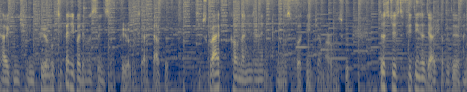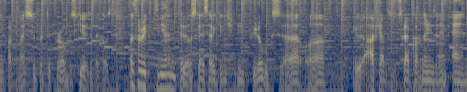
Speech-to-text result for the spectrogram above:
how you can issue in free Robux. If anybody wants to win some free Robux, you have to subscribe, comment on username, and most me join my Robux group. That's just a few things that the to do need part of my super duper Robux gears at the host. But before we continue and tell those guys how you can issue free Robux, uh, uh, you actually have to subscribe, comment on username, and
